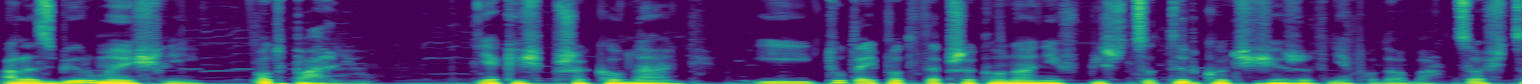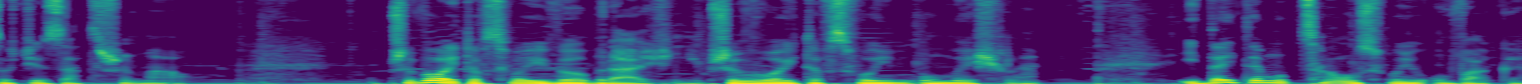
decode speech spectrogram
Ale zbiór myśli odpalił jakieś przekonanie, i tutaj pod te przekonanie wpisz, co tylko ci się żywnie podoba, coś, co cię zatrzymało. Przywołaj to w swojej wyobraźni, przywołaj to w swoim umyśle i daj temu całą swoją uwagę.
